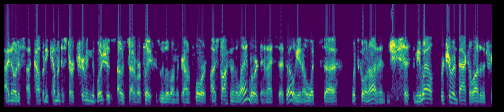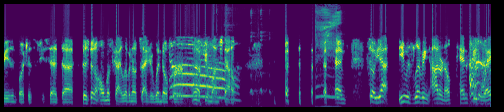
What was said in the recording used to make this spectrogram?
I noticed a company coming to start trimming the bushes outside of our place because we live on the ground floor. I was talking to the landlord, and I said, "Oh, you know what's uh, what's going on?" And she says to me, "Well, we're trimming back a lot of the trees and bushes." She said, uh, "There's been a homeless guy living outside your window for a few months now." and so, yeah, he was living, I don't know, 10 feet away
